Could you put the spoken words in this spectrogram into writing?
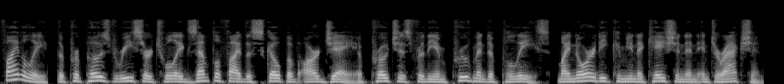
Finally, the proposed research will exemplify the scope of RJ approaches for the improvement of police, minority communication and interaction.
